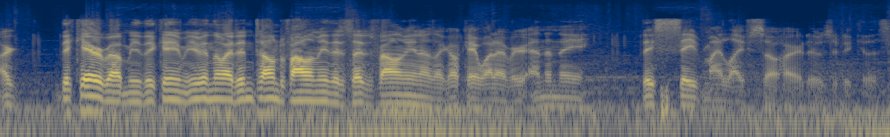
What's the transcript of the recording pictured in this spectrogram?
are they care about me. They came even though I didn't tell them to follow me, they decided to follow me and I was like, okay, whatever. And then they they saved my life so hard. It was ridiculous.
